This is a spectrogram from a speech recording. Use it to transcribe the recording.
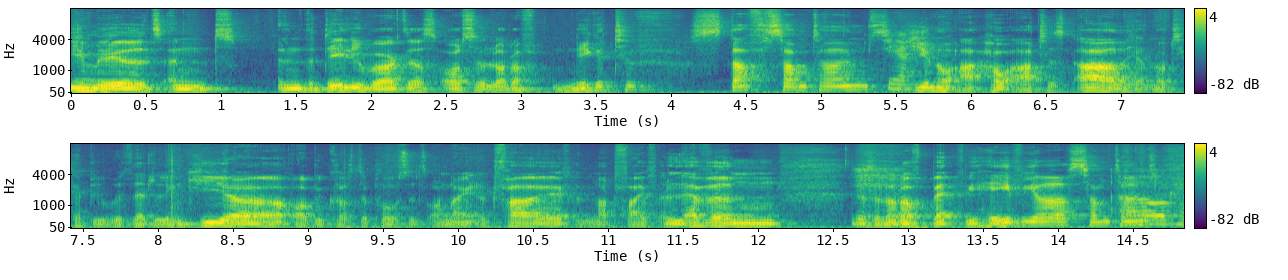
emails, and in the daily work, there's also a lot of negative stuff sometimes. Yeah. You know uh, how artists are, they are not happy with that link here, or because the post is online at 5 and not 5.11. There's a lot of bad behavior sometimes. oh okay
